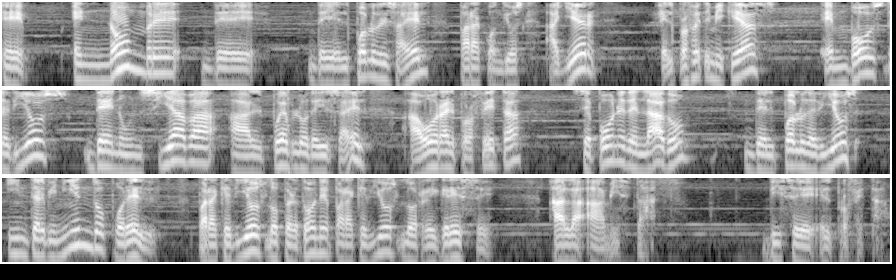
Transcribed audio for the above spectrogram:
eh, en nombre de del pueblo de Israel para con Dios. Ayer el profeta Miqueas en voz de Dios denunciaba al pueblo de Israel. Ahora el profeta se pone del lado del pueblo de Dios interviniendo por él, para que Dios lo perdone, para que Dios lo regrese a la amistad. Dice el profeta,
